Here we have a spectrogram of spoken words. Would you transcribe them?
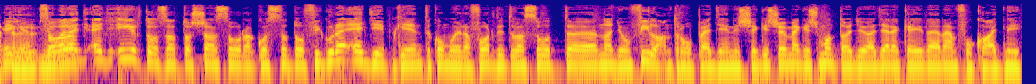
Igen. Szóval egy, egy írtózatosan szórakoztató figura, egyébként komolyra fordítva szót nagyon filantróp egyéniség, és ő meg is mondta, hogy ő a gyerekeire nem fog hagyni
